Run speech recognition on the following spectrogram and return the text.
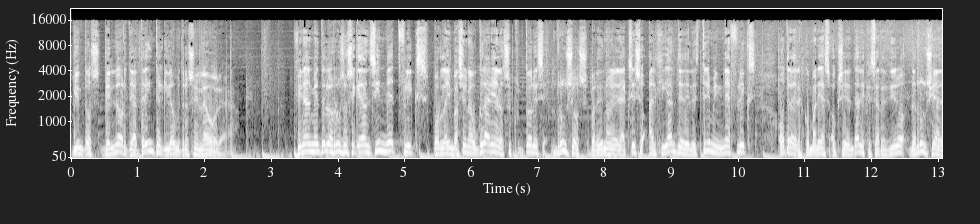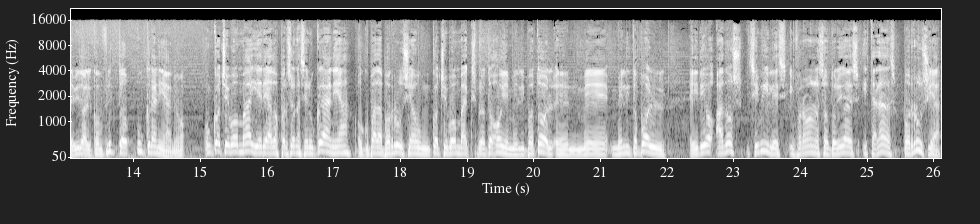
vientos del norte a 30 kilómetros en la hora. Finalmente los rusos se quedan sin Netflix por la invasión a Ucrania. Los suscriptores rusos perdieron el acceso al gigante del streaming Netflix, otra de las compañías occidentales que se retiró de Rusia debido al conflicto ucraniano. Un coche bomba hiere a dos personas en Ucrania, ocupada por Rusia. Un coche bomba explotó hoy en, Melitopol e hirió a dos civiles, informaron las autoridades instaladas por Rusia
